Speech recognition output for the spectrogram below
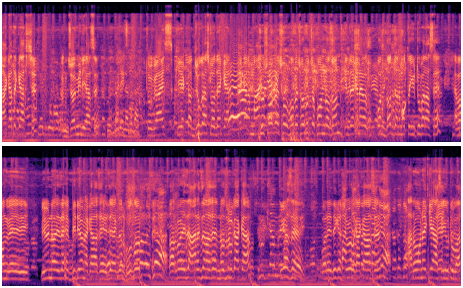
ঢাকা থেকে আসছে জয় মিডিয়া আছে। তো গাইস কি একটা যুগ আসলো দেখেন। এখানে মানুষ হবে হবে সর্বোচ্চ পনেরো জন কিন্তু এখানে দশ জনের মতো ইউটিউবার আছে এবং এই বিভিন্ন এই যে ভিডিও মেকার আছে এই যে একজন হুজুর তারপরে এই যে আরেকজন আছে নজরুল কাকা ঠিক আছে? পরে এদিকে সুগল কাকা আছে আরও অনেকে আছে ইউটিউবার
